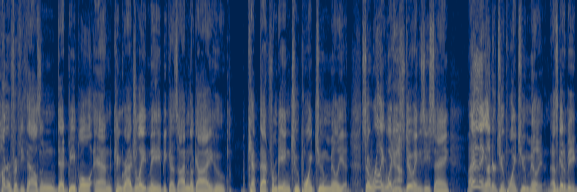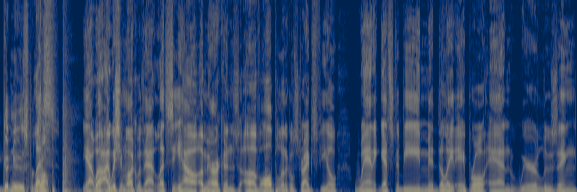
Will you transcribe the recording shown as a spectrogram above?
150,000 dead people and congratulate me because I'm the guy who kept that from being 2.2 million. So really what Yeah. he's doing is he's saying anything under 2.2 million. That's going to be good news for Let's- Trump. Yeah, well, I wish him luck with that. Let's see how Americans of all political stripes feel when it gets to be mid to late April and we're losing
